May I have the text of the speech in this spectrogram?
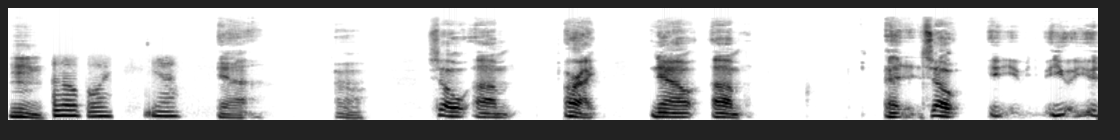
Hmm. Oh boy, yeah, yeah. Oh, so um, all right. Now, um, uh, so you, you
